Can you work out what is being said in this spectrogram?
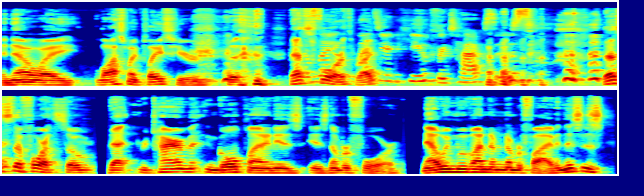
And now I lost my place here. that's so fourth, right? That's your cue for taxes. that's the fourth. So that retirement and goal planning is is number four. Now we move on to number five, and this is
